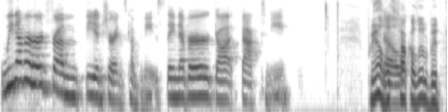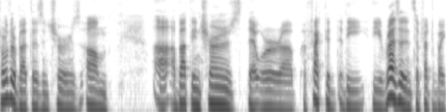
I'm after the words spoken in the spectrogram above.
We never heard from the insurance companies. They never got back to me. Brianna, so, let's talk a little bit further about those insurers. Um, uh, about the insurers that were uh, affected, the the residents affected by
